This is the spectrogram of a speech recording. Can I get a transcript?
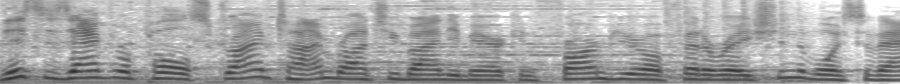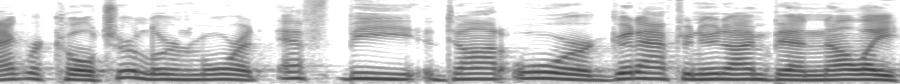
This is AgriPulse Drive Time brought to you by the American Farm Bureau Federation, the voice of agriculture. Learn more at fb.org. Good afternoon. I'm Ben Nuelle.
